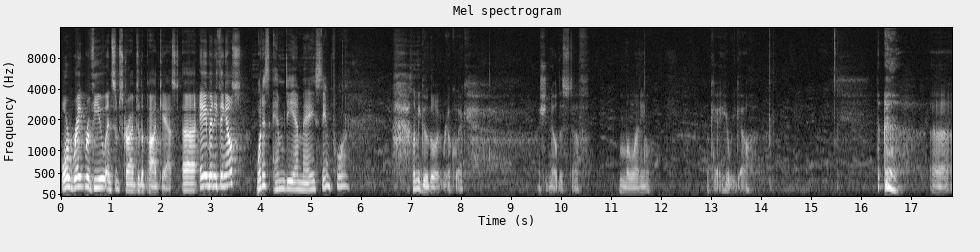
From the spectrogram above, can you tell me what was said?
Or rate, review, and subscribe to the podcast. Uh, Abe, anything else? What does MDMA stand for? Let me Google it real quick. I should know this stuff. Millennial. Okay, here we go. uh,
